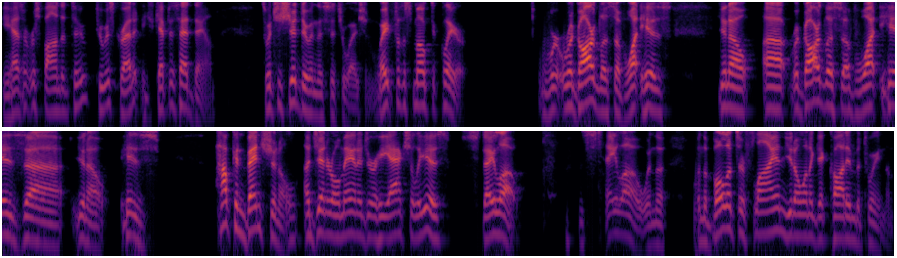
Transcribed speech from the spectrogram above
he hasn't responded to. To his credit, he's kept his head down. It's what you should do in this situation. Wait for the smoke to clear, R- regardless of what his, you know, uh, regardless of what his, uh, you know, his, how conventional a general manager he actually is. Stay low, stay low. When the when the bullets are flying, you don't want to get caught in between them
